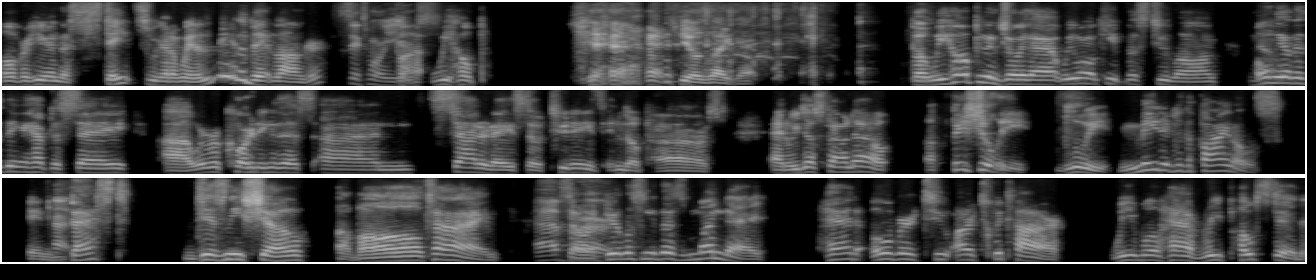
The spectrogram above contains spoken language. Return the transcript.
Over here in the States, we got to wait a little bit longer, Six more years. but we hope. Yeah, it feels like it. But we hope you enjoy that. We won't keep this too long. No. Only other thing I have to say, uh, we're recording this on Saturday, so two days in the past. And we just found out officially Bluey made it to the finals in Yes. best Disney show of all time. So if you're listening to this Monday, head over to our Twitter. We will have reposted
